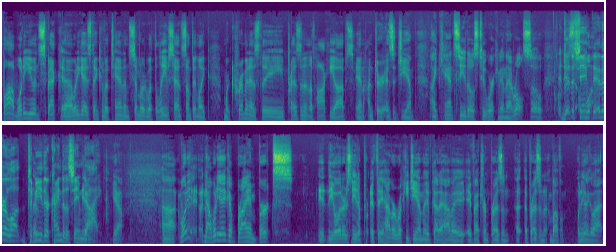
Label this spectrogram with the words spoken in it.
Bob, what do you and Spec, uh, what do you guys think of a tandem similar to what the Leafs had? Something like McCrimmon as the president of hockey ops and Hunter as a GM. I can't see those two working in that role. So They're just the same. wha- They're, they're a lot. To me, they're kind of the same guy. yeah. Uh, what do you, now? What do you think of Brian Burke's? It, the Oilers need a. If they have a rookie GM, they've got to have a, a veteran president, a, a president above him. What do you think of that?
